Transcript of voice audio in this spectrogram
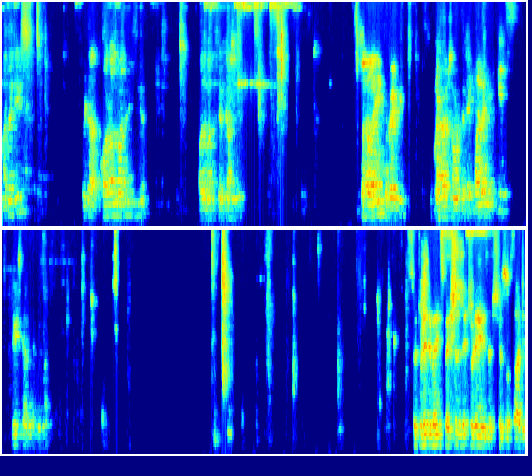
Matajis, beta, are all Matajis here? All the Matajis are here? Sorry, Sabati. Perhaps someone can take Yes. Please come everyone. So today is a very special day. Today is a Shiv Society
